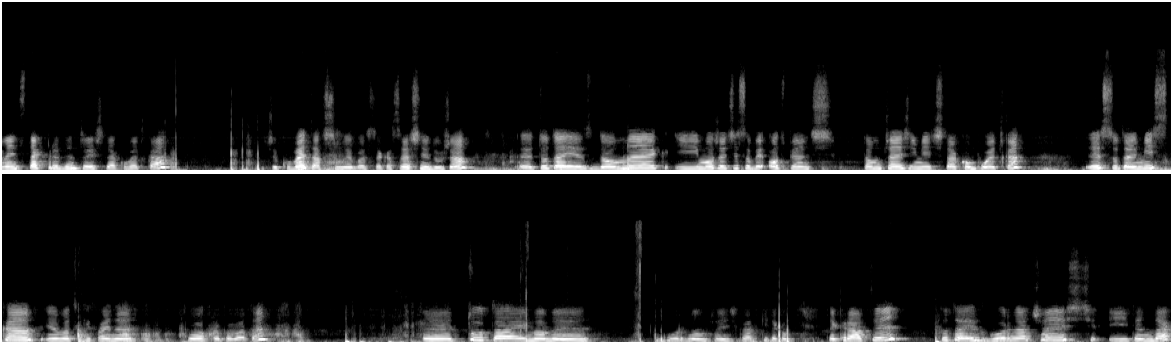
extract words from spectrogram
A więc tak prezentuje się ta kuwetka. Czy kuweta w sumie, bo jest taka strasznie duża. Y, Tutaj jest domek i możecie sobie odpiąć tą część i mieć taką półeczkę. Jest tutaj miska i ma takie fajne tło chropowate. Y, Tutaj mamy górną część klatki, taką, te kraty. Tutaj jest górna część i ten dach,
